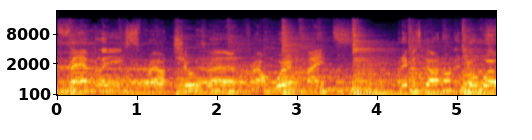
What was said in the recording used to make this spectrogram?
Our families, for our children, for our workmates, whatever's going on in your world.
